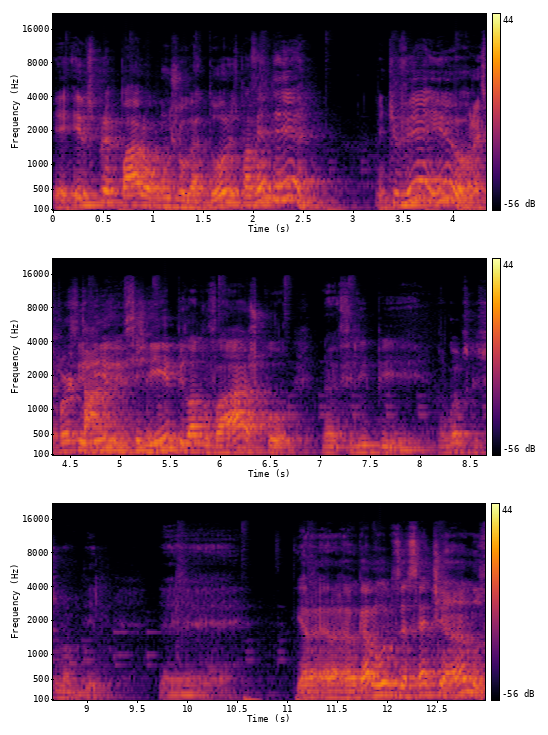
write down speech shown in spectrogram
eles preparam alguns jogadores para vender. A gente vê aí, ó. Pra exportar, Felipe, né? Felipe lá do Vasco, né? Felipe. Não gosto esqueci o nome dele. É, era, era, era garoto, 17 anos.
